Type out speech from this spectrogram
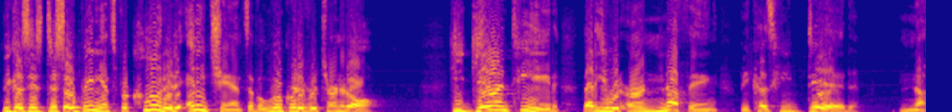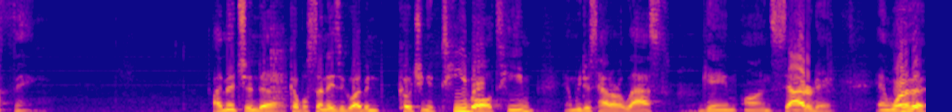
because his disobedience precluded any chance of a lucrative return at all. He guaranteed that he would earn nothing because he did nothing. I mentioned uh, a couple Sundays ago, I've been coaching a T ball team, and we just had our last game on Saturday. And one of the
